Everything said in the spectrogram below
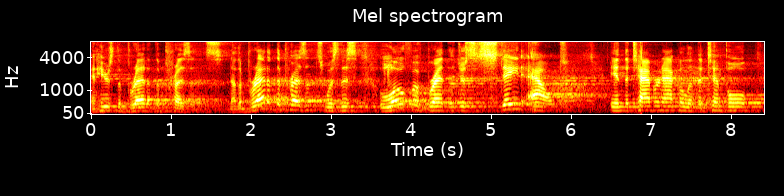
And here's the bread of the presence. Now, the bread of the presence was this loaf of bread that just stayed out in the tabernacle in the temple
